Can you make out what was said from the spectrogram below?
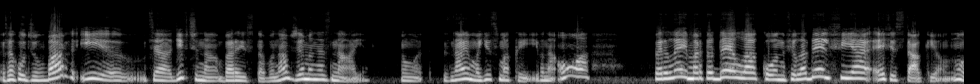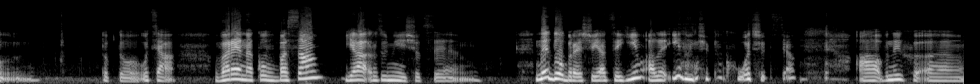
Заходжу в бар, і е, ця дівчина, бариста, вона вже мене знає. От, знає мої смаки. І вона: о, перлей мартаделла, кон Філадельфія, ефістакіо. Ну, тобто, оця варена ковбаса. Я розумію, що це не добре, що я це їм, але іноді так хочеться. А в них е,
